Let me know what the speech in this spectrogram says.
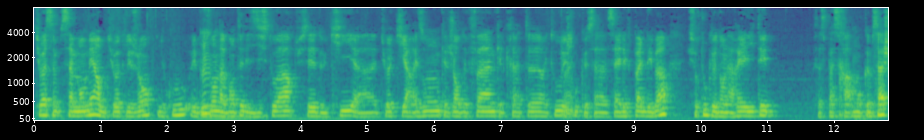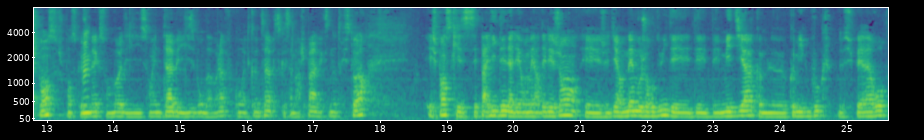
tu vois, ça, m'emmerde, tu vois, que les gens, du coup, aient besoin mm. d'inventer des histoires, tu sais, de qui a, tu vois, qui a raison, quel genre de fan, quel créateur et tout. Et je trouve que ça, ça élève pas le débat. Surtout que dans la réalité, ça se passe rarement comme ça, je pense. Je pense que les mm. mecs sont en mode, ils sont à une table et ils disent, bon, bah voilà, faut qu'on être comme ça parce que ça marche pas avec notre histoire. Et je pense que c'est pas l'idée d'aller emmerder les gens. Et je veux dire, même aujourd'hui, des, des, médias comme le comic book de super-héros,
